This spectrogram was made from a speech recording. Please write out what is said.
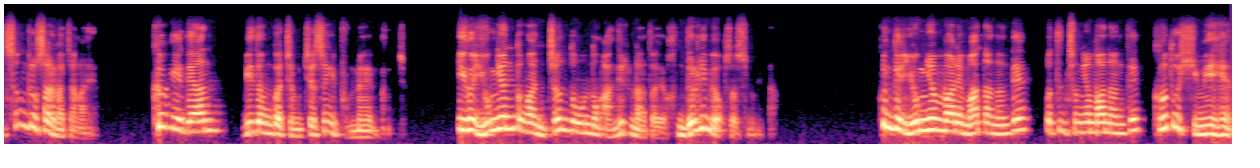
선교사를 갔잖아요. 거기에 대한 믿음과 정체성이 분명했던 거죠. 이거 6년 동안 전도운동 안 일어나도요. 흔들림이 없었습니다. 근데 6년 만에 만났는데 어떤 청년 만났는데 그것도 희미해.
